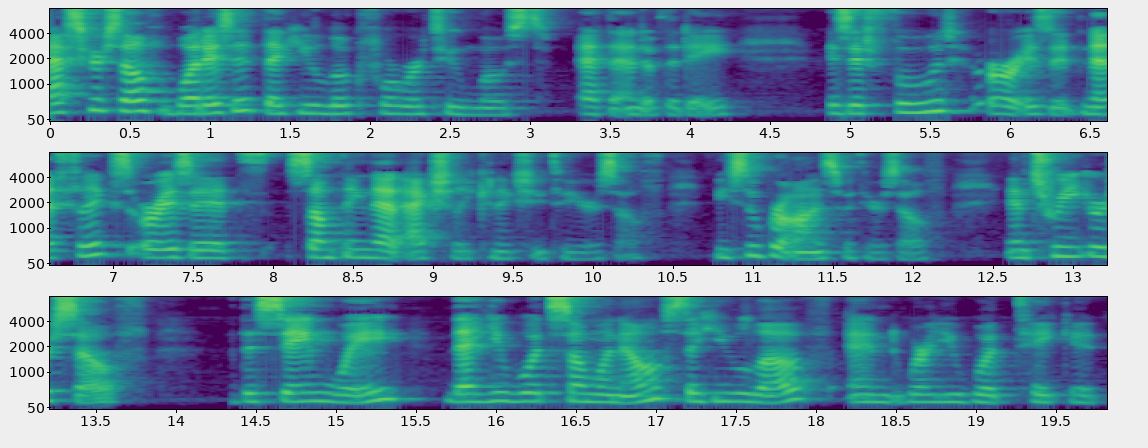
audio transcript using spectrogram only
ask yourself what is it that you look forward to most at the end of the day? Is it food or is it Netflix or is it something that actually connects you to yourself? Be super honest with yourself and treat yourself the same way that you would someone else that you love and where you would take it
